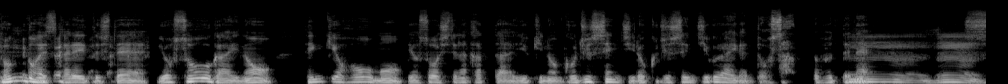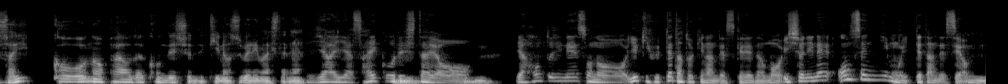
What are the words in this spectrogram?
どんどんエスカレートして、予想外の天気予報も予想してなかった雪の50センチ、60センチぐらいがドサッと降ってね、うん。うん。最高のパウダーコンディションで昨日滑りましたね。いやいや、最高でしたよ。うんいや、本当にね、その、雪降ってた時なんですけれども、一緒にね、温泉にも行ってたんですよ。うん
